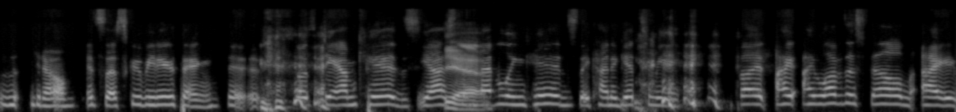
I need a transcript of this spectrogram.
you know it's that Scooby Doo thing. It, those damn kids, yes, yeah. the meddling kids. They kind of get to me. but I I love this film. I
